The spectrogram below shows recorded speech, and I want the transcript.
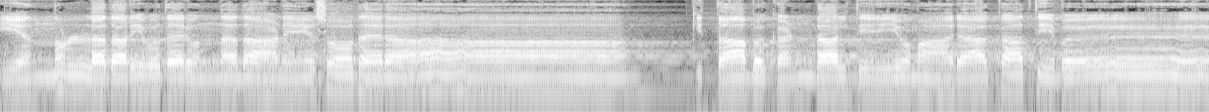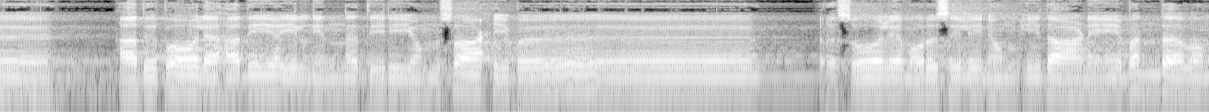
എന്നുള്ളതറിവ് തരുന്നതാണ് സോദരാ. കിതാബ് കണ്ടാൽ തിരിയുമാരാ കാത്തിബ്. അതുപോലെ ഹദിയയിൽ നിന്ന് തിരിയും സാഹിബ്. റസൂൽ മുറുസിലിനും ഇതാണേ ബന്ധവും.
